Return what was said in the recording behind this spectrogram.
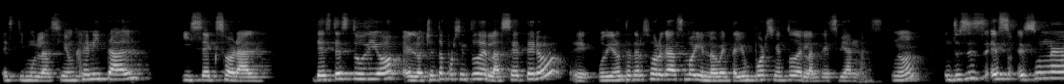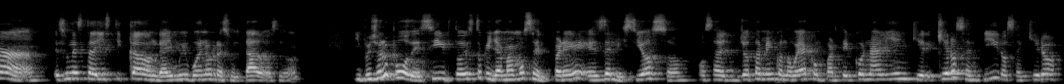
estimulación genital y sexo oral. De este estudio, el 80% de las hetero eh, pudieron tener su orgasmo y el 91% de las lesbianas, ¿no? Entonces, es, es, una, es una estadística donde hay muy buenos resultados, ¿no? Y pues yo lo puedo decir, todo esto que llamamos el pre es delicioso. O sea, yo también cuando voy a compartir con alguien quiero, quiero sentir, o sea, quiero,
